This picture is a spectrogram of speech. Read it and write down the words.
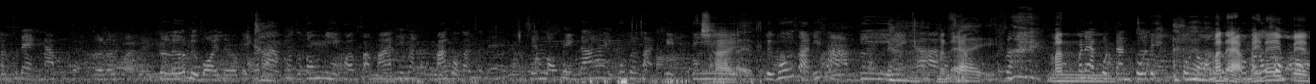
นักแสดงนำของเกิร์ลเลิฟเกิร์ลเลิฟหรือบอยเลิฟเองก็ตามเขาจะต้องมีความสามารถที่มันมากกว่าการแสดงอย่างเช่นร้องเพลงได้พูดภาษาอังกฤษดี ใช่ หรือพูดภาษาที่สามดีอะไรอย่างเงี้ยค่ะมันแอบ ใช่ มันมันแอบกดดันตัวเด็กตัวน้องมันแอบไม่ได้เป็น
